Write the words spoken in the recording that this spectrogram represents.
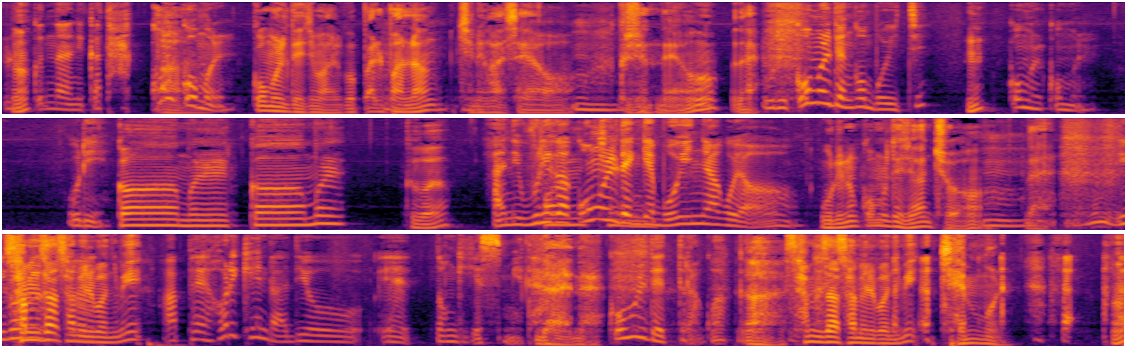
로 어? 끝나니까 다 콩고물. 꼬물 대지 말고 빨리빨랑 진행하세요. 그러셨네요. 네. 우리 꼬물 된 건 뭐 있지? 응? 꼬물 꼬물. 우리 꼬물 꼬물 그거요? 아니 우리가 콩, 꼬물 된 게 뭐 있냐고요. 우리는 꼬물 되지 않죠. 네. 음, 이거는 3431번님이 앞에 허리케인 라디오에 넘기겠습니다. 네네. 꼬물 됐더라고 아까. 아, 3431번님이 잿물. 어?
